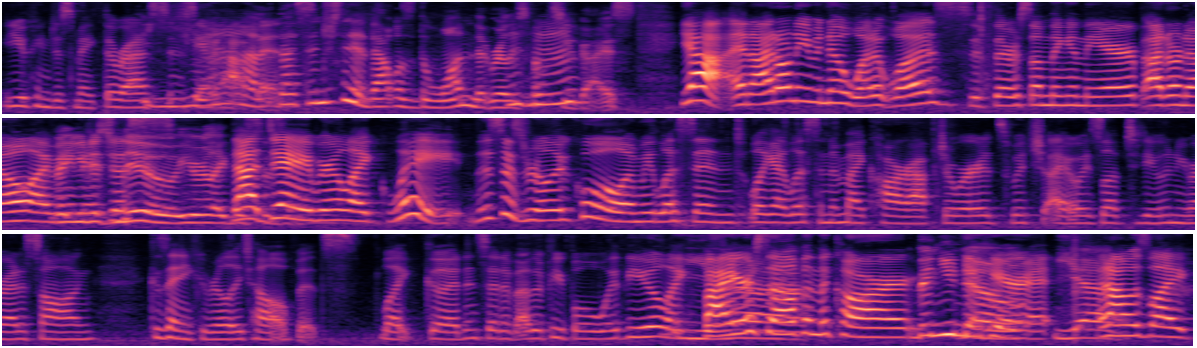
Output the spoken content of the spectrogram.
you can just make the rest and see what happens. that's interesting that that was the one that really spoke Mm-hmm. to you guys. yeah, and I don't even know what it was. If there was something in the air, I don't know. I But mean, you it just, knew. You were like, that day it. we were like, wait, this is really cool, and we listened. Like I listened in my car afterwards, which I always love to do when you write a song. Because then you can really tell if it's like good instead of other people with you, like by yourself in the car. Then you know. hear it. Yeah. And I was like,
